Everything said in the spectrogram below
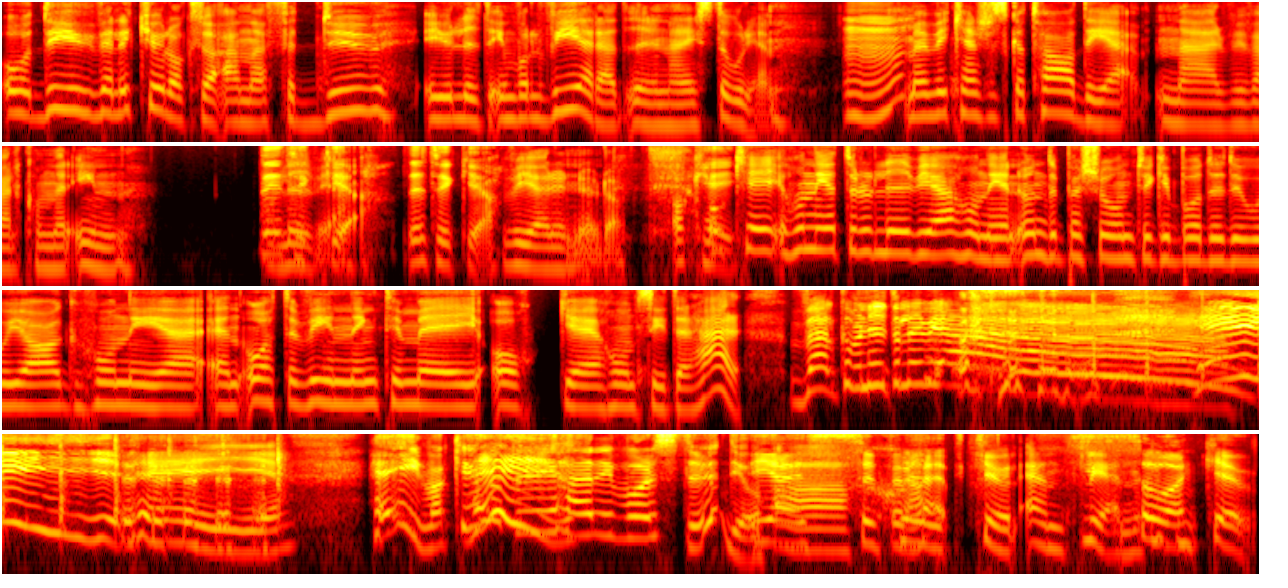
och Det är ju väldigt kul också Anna för du är ju lite involverad i den här historien. Mm. Men vi kanske ska ta det när vi välkomnar in Det Olivia. tycker jag. Det tycker jag. Vi gör det nu då. Okej. Okej, hon heter Olivia, hon är en underperson tycker både du och jag. Hon är en återvinning till mig och eh, hon sitter här. Välkommen hit Olivia! Hej! Hej! Hej vad kul att du är här i vår studio. Jag är Ah, superpepp. Skitkul, äntligen. Så kul.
